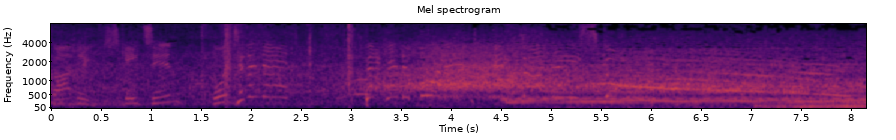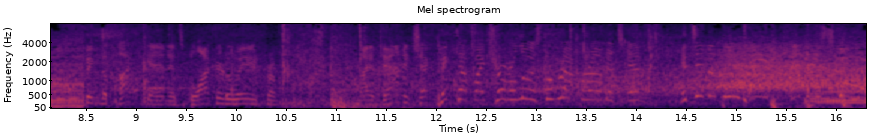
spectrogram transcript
Kadri skates in, going to the net. Backhand to forehand, and Kadri scores! The puck, and it's blockered away from by Vanecek, picked up by Trevor Lewis, the wraparound attempt. It's in the blue paint, and they score!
